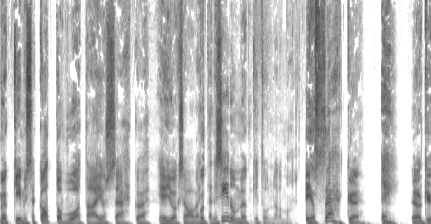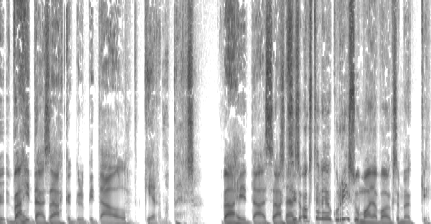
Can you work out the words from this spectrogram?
mökkiin missä katto vuotaa, ei ole sähköä, ei juoksevaa vettä, Mut- niin siinä on mökkitunnelma. Ei ole sähköä. Ei, Joo, kyllä, vähintään sähkö kyllä pitää olla. kermapersä. Vähintään sähkö. Sä- Siis onko teillä joku risumaja vai onko se mökki?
